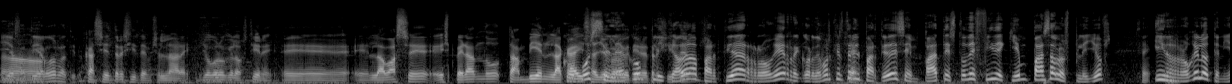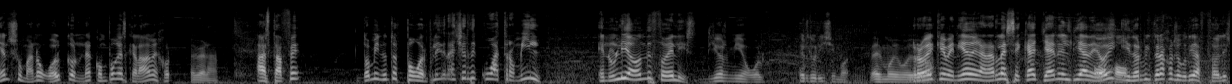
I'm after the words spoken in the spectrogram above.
Y esa tier 2 la tira. Casi en tres ítems el Nare. Yo creo que los tiene. Eh, en la base, esperando. También la ¿Cómo Kaisa, se yo le creo ha que tiene tres complicado la partida de Rogue? Recordemos que este Sí. es el partido de desempate. Esto define quién pasa a los playoffs. Sí. Y Rogue lo tenía en su mano Wall con una compo que escalaba mejor. Es verdad. Hasta fe. Dos minutos, powerplay de Nashor de 4.000. En un liadón de Zoelis. Dios mío, Wall. Es durísimo. Es muy, muy duro. que venía de ganar la SK ya en el día de hoy y dos victorias consecutivas. Zoelis,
